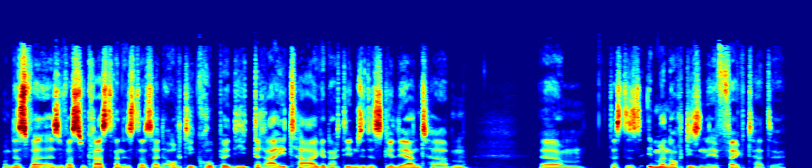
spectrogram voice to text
Und das war also, was so krass dran ist, dass halt auch die Gruppe, die drei Tage, nachdem sie das gelernt haben, ähm, dass das immer noch diesen Effekt hatte.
